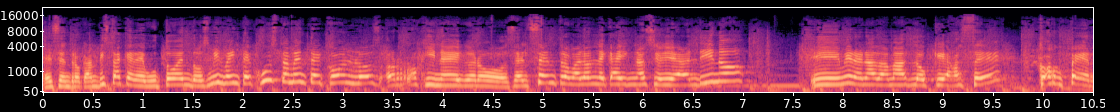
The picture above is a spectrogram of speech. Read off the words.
El centrocampista que debutó en 2020 justamente con los rojinegros. El centro balón le cae a Ignacio Geraldino y mire nada más lo que hace Comper.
